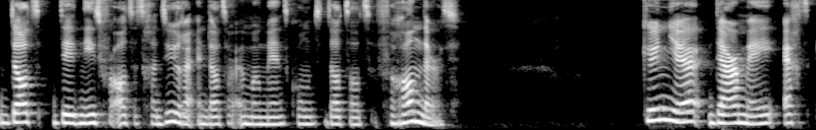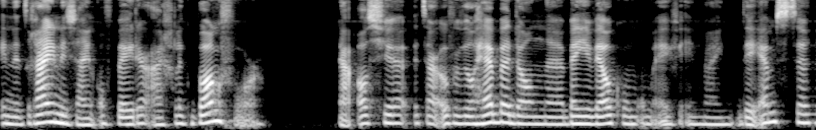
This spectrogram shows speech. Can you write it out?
Dat dit niet voor altijd gaat duren en dat er een moment komt dat dat verandert. Kun je daarmee echt in het reinen zijn of ben je er eigenlijk bang voor? Nou, als je het daarover wil hebben, dan uh, ben je welkom om even in mijn DM's te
